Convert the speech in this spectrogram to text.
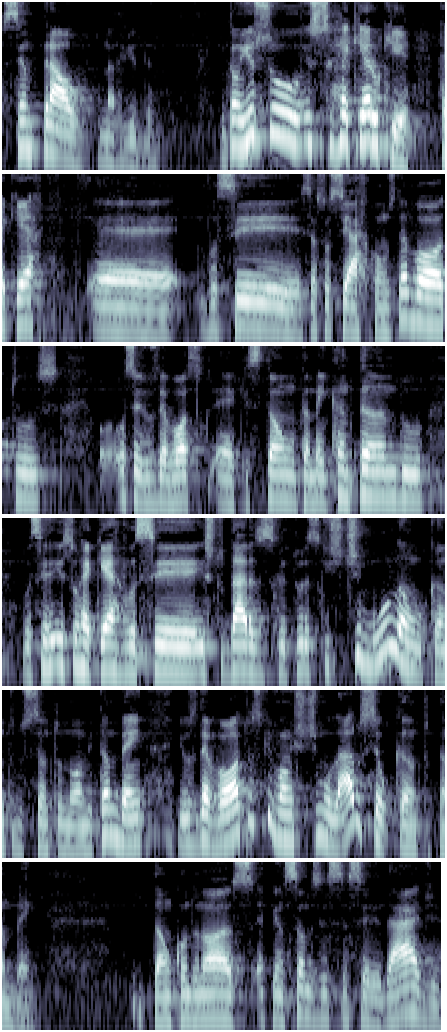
central na vida. Então isso, isso requer o quê? Requer é, você se associar com os devotos, ou seja, os devotos é, que estão também cantando, você, isso requer você estudar as escrituras que estimulam o canto do santo nome também, e os devotos que vão estimular o seu canto também. Então, quando nós é, pensamos em sinceridade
